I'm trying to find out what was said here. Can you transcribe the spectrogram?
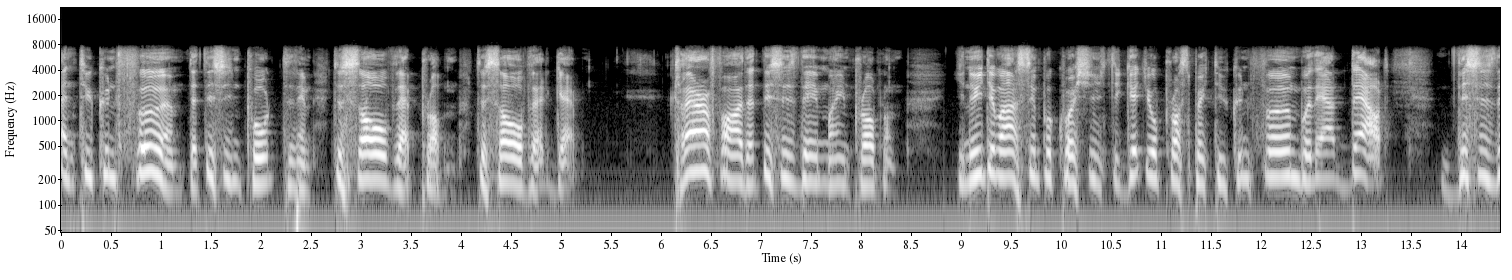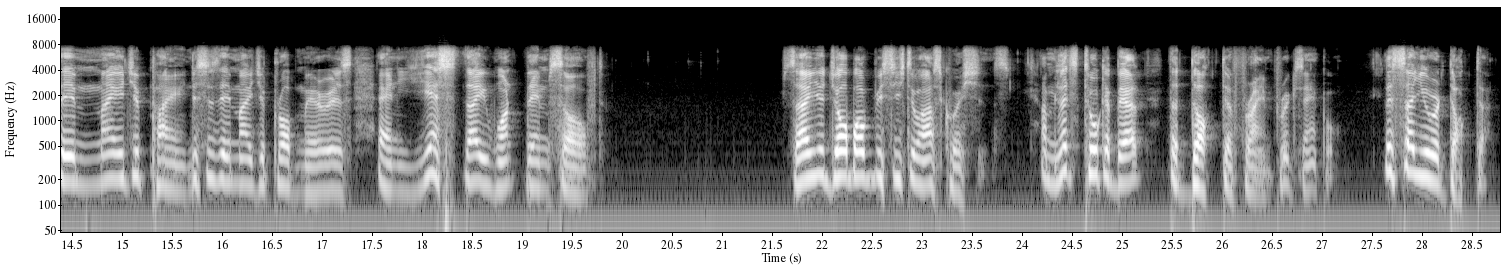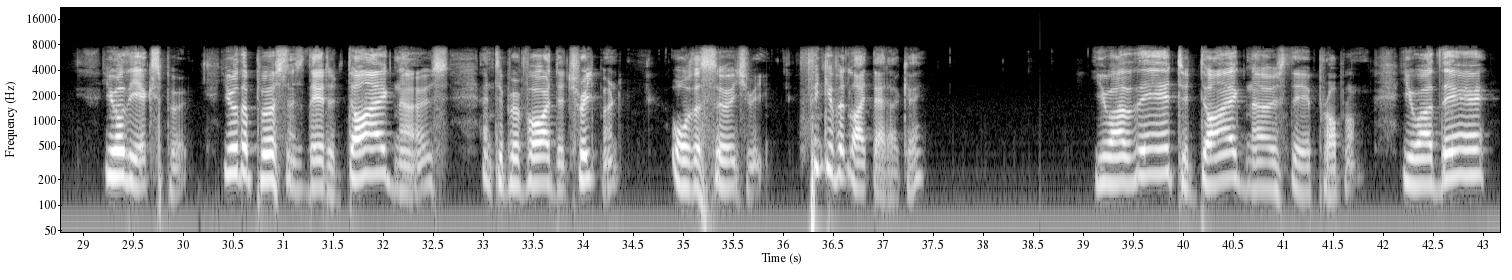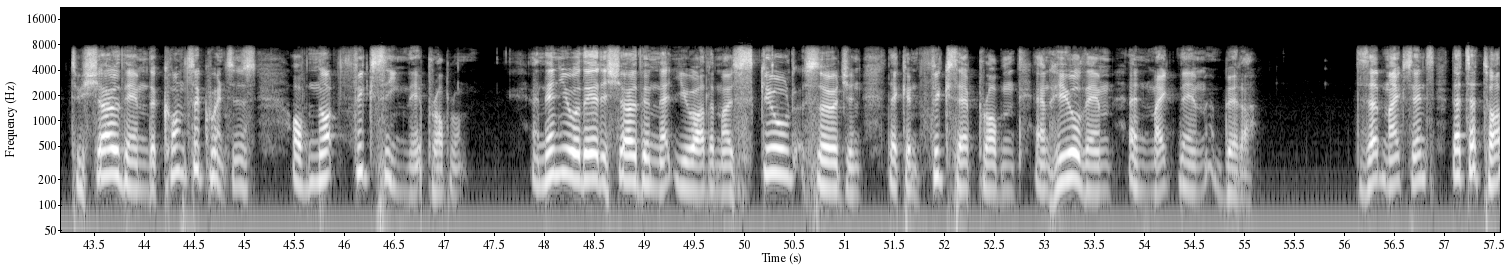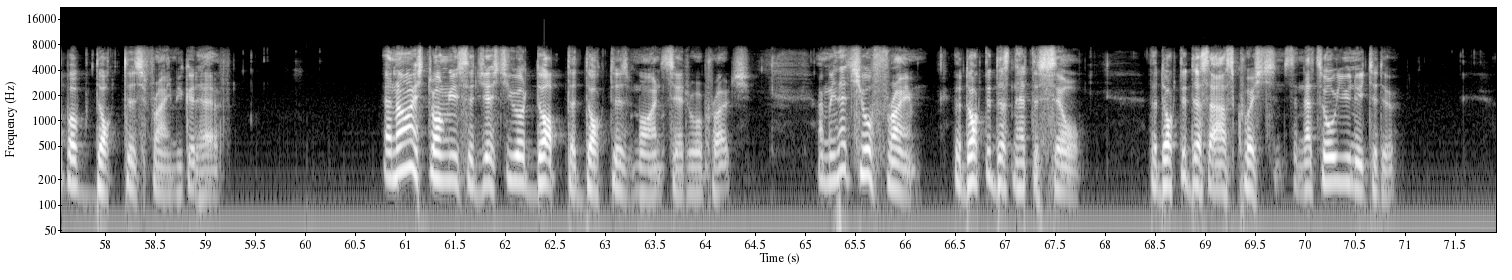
and to confirm that this is important to them to solve that problem, to solve that gap. Clarify that this is their main problem. You need to ask simple questions to get your prospect to confirm without doubt this is their major pain, this is their major problem areas, and yes, they want them solved. So your job obviously is to ask questions. I mean, let's talk about the doctor frame, for example. Let's say you're a doctor. You're the expert. You're the person that's there to diagnose and to provide the treatment or the surgery. Think of it like that, okay? You are there to diagnose their problem. You are there to show them the consequences of not fixing their problem. And then you are there to show them that you are the most skilled surgeon that can fix that problem and heal them and make them better. Does that make sense? That's a type of doctor's frame you could have. And I strongly suggest you adopt the doctor's mindset or approach. I mean, that's your frame. The doctor doesn't have to sell. The doctor just asks questions, and that's all you need to do.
